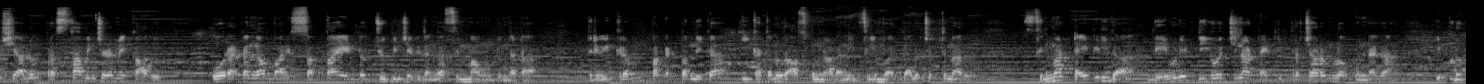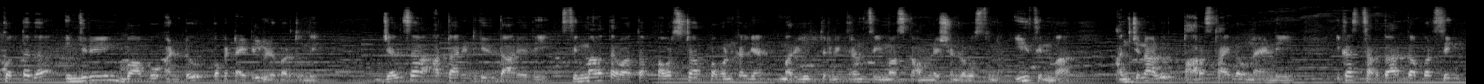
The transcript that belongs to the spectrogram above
విషయాలు ప్రస్తావించడమే కాదు ఓ రకంగా వారి సత్తా ఏంటో చూపించే విధంగా సినిమా ఉంటుందట. త్రివిక్రమ్ పకడ్బందీగా ఈ కథను రాసుకున్నాడని ఫిల్మ్ వర్గాలు చెప్తున్నారు. సినిమా టైటిల్గా దేవుడే దిగివచ్చిన టైటిల్ ప్రచారంలో ఉండగా ఇప్పుడు కొత్తగా ఇంజనీరింగ్ బాబు అంటూ ఒక టైటిల్ విడబడుతుంది. జల్సా అత్తారింటికి దారేది. సినిమాల తర్వాత పవర్ స్టార్ పవన్ కళ్యాణ్ మరియు త్రివిక్రమ్ శ్రీనివాస్ కాంబినేషన్లో వస్తున్న ఈ సినిమా అంచనాలు తారస్థాయిలో ఉన్నాయండి. ఇక సర్దార్ గబ్బర్ సింగ్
